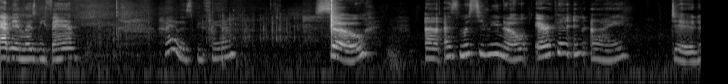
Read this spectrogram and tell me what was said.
happening, Lez Be Fam? Hi, Lez Be Fam. So, uh, as most of you know, Erica and I did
